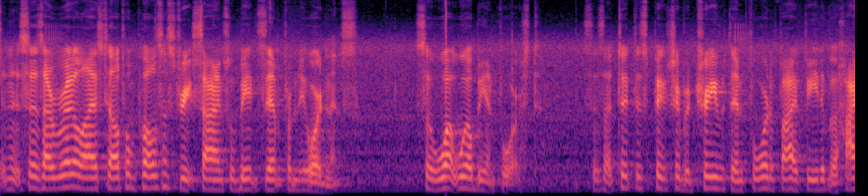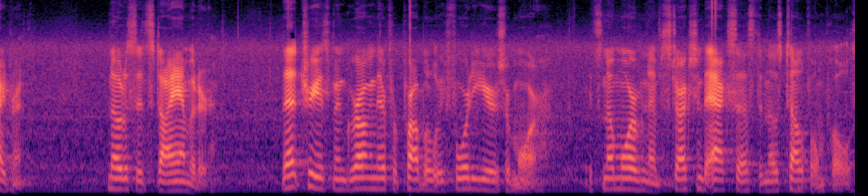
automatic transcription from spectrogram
And it says, I realize telephone poles and street signs will be exempt from the ordinance. So what will be enforced? It says, I took this picture of a tree within four to five feet of a hydrant. Notice its diameter. That tree has been growing there for probably 40 years or more. It's no more of an obstruction to access than those telephone poles.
